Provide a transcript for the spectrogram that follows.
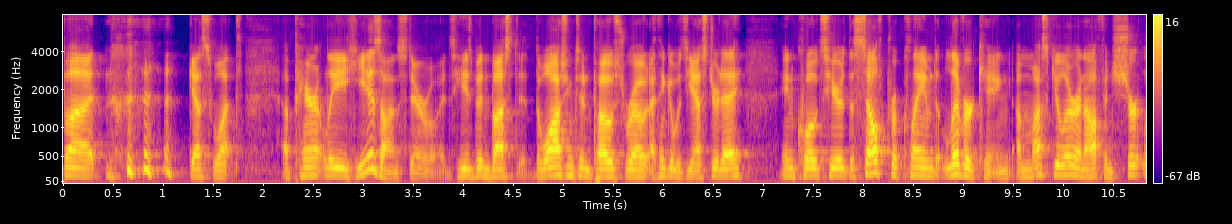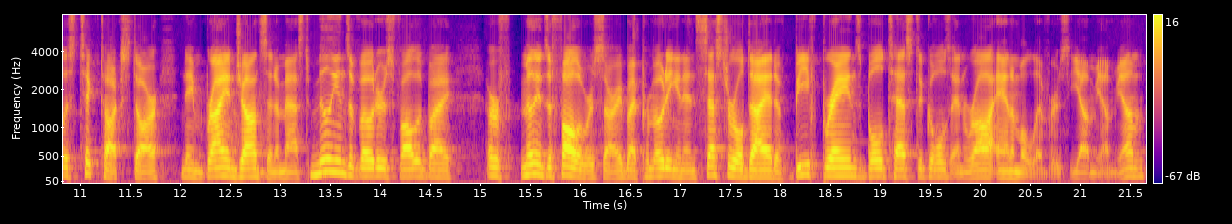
But guess what? Apparently he is on steroids. He's been busted. The Washington Post wrote, I think it was yesterday, in quotes here, the self proclaimed Liver King, a muscular and often shirtless TikTok star named Brian Johnson, amassed millions of voters followed by or millions of followers, sorry, by promoting an ancestral diet of beef brains, bull testicles, and raw animal livers. Yum, yum, yum.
